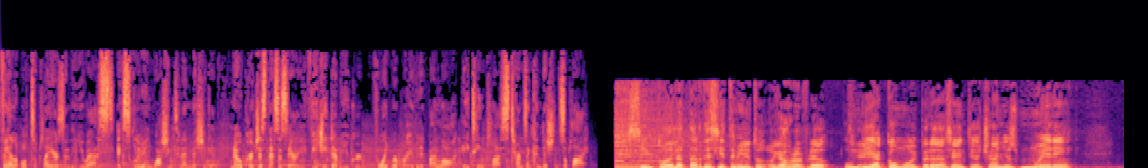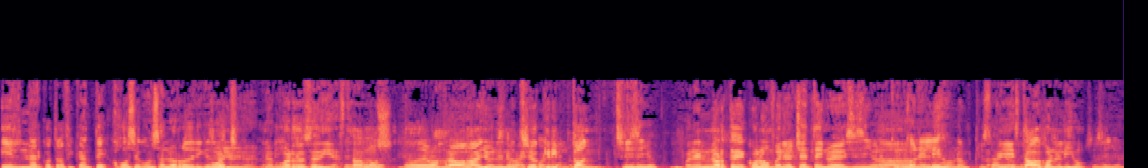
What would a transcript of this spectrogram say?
Available to players in the U.S., excluding Washington and Michigan. No purchase necessary. VGW Group. Void where prohibited by law. 18 plus. Terms and conditions apply. 5 de la tarde, 7 minutos. Oiga, Jorge Alfredo, un día como hoy, pero de hace 28 años, muere el narcotraficante José Gonzalo Rodríguez Uy, Gacha. uy, uy, me acuerdo ese día. Estábamos dado de baja. trabajaba yo en el noticiero Krypton. Sí, señor. Fue en el norte de Fue en Colombia. el 89, sí, señor. Toluca. Con el hijo, ¿no? Y estaba con el hijo. Sí, señor.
